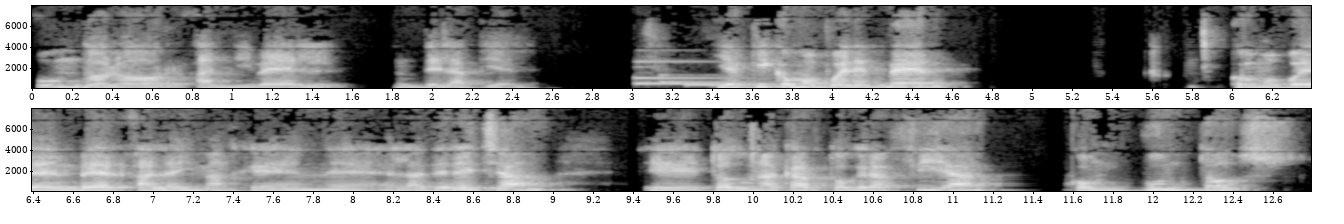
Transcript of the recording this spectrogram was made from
un dolor a nivel de la piel. Y aquí como pueden ver, como pueden ver a la imagen eh, en la derecha, eh, toda una cartografía con puntos,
